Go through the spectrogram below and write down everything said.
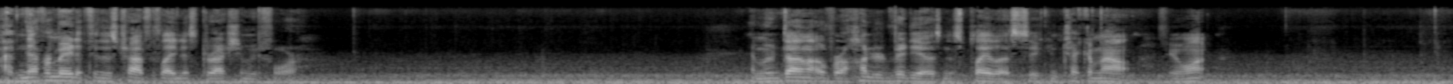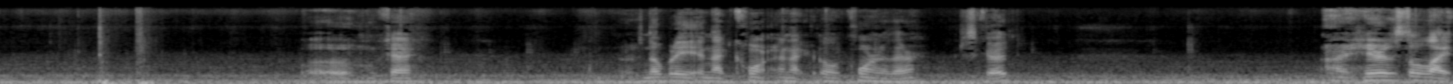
I've never made it through this traffic light in this direction before. And we've done over 100 videos in this playlist, so you can check them out if you want. Whoa, okay. There's nobody in that corner in that little corner there, which is good. All right, here's the light.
